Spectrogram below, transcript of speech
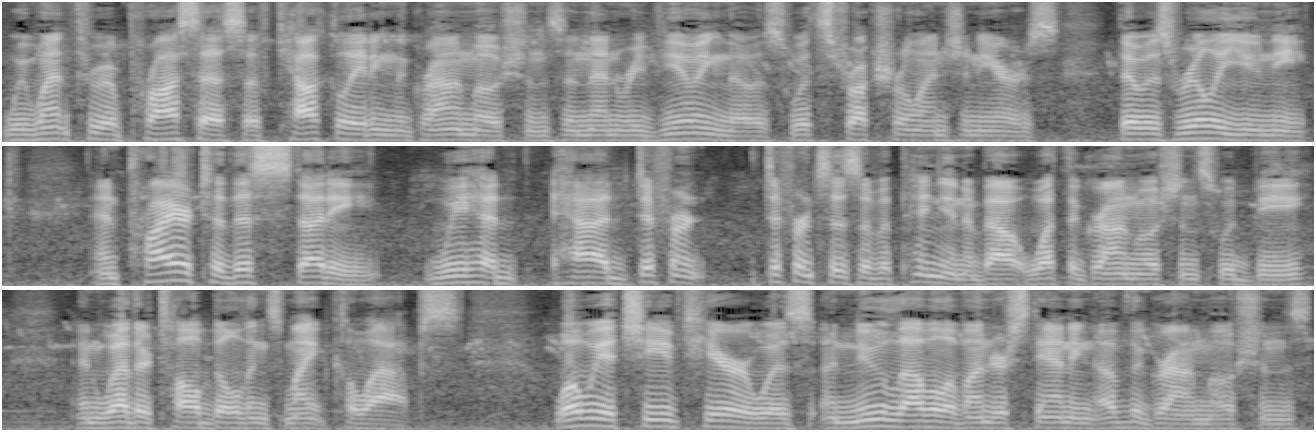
we went through a process of calculating the ground motions and then reviewing those with structural engineers that was really unique. And prior to this study, we had had different differences of opinion about what the ground motions would be and whether tall buildings might collapse. What we achieved here was a new level of understanding of the ground motions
